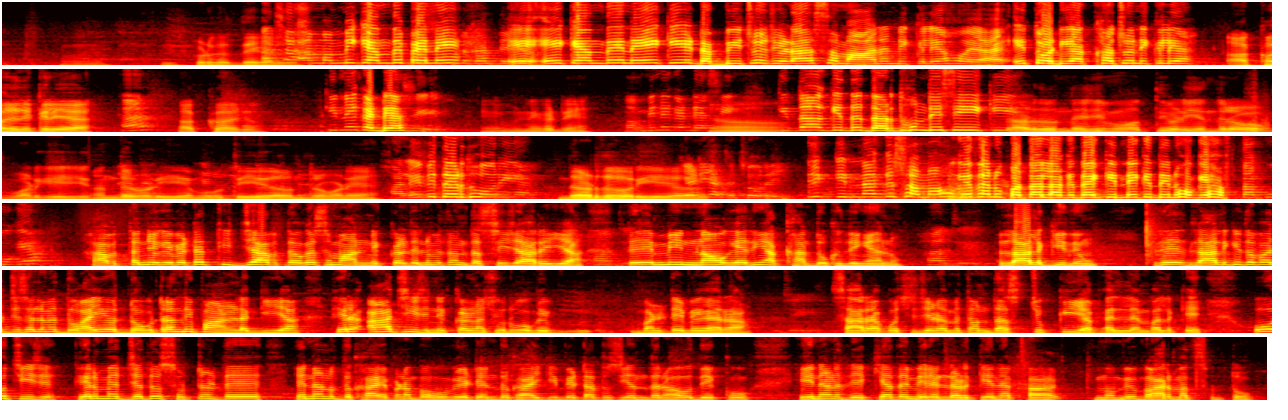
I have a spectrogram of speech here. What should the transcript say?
ਬਿਸਕੁਟ ਖਾਦੇ ਕਰ ਅੱਛਾ ਆਹ ਮੰਮੀ ਕਹਿੰਦੇ ਪਏ ਨੇ ਇਹ ਇਹ ਕਹਿੰਦੇ ਨੇ ਕਿ ਡੱਬੀ 'ਚੋਂ ਜਿਹੜਾ ਸਮਾਨ ਨਿਕਲਿਆ ਹੋਇਆ ਹੈ ਇਹ ਤੁਹਾਡੀ ਅੱਖਾਂ 'ਚੋਂ ਨਿਕਲਿਆ? ਅੱਖਾਂ 'ਚ ਨਿਕਲਿਆ। ਹੈ? ਅੱਖਾਂ 'ਚੋਂ। ਕਿਨੇ ਕੱਢਿਆ ਸੀ ਇਹ? ਇਹ ਵੀ ਨਹੀਂ ਕੱਢਿਆ। ਮੰਮੀ ਨੇ ਕੱਢਿਆ। ਸੀ? ਕਿਦਾਂ ਕਿਦਾਂ ਦਰਦ ਹੁੰਦੀ ਸੀ ਕਿ ਦਰਦ ਹੁੰਦੇ ਸੀ ਮੋਤੀ ਬੜੀ ਅੰਦਰ ਵੜ ਗਈ ਸੀ। ਅੰਦਰ ਵੜੀ ਹੈ ਮੋਤੀ ਅੰਦਰ ਵੜਿਆ। ਹਲੇ ਵੀ ਦਰਦ ਹੋ ਰਹੀ ਹੈ? ਦਰਦ ਹੋ ਰਹੀ ਹੈ ਜ਼ਿਆਦਾ। ਅੱਖ ਚੋ ਰਹੀ? ਤੇ ਕਿੰਨਾ ਕਿ ਸਮਾਂ ਹੋ ਗਿਆ ਤੁਹਾਨੂੰ ਪਤਾ ਲੱਗਦਾ ਹੈ? ਕਿੰਨੇ ਕਿ ਦਿਨ ਹੋ ਗਏ ਹਫਤਾ ਹੋ ਗਿਆ? ਹਫ਼ਤਾ ਨਹੀਂ ਹੋ ਗਿਆ ਬੇਟਾ ਤੀਜਾ ਹਫ਼ਤਾ ਹੋ ਗਿਆ ਸਮਾਨ ਨਿਕਲਦੇ ਨੇ ਮੈਂ ਤੁਹਾਨੂੰ ਦੱਸੀ ਜਾ ਰਹੀ ਆ। ਤੇ ਮਹੀਨਾ ਹੋ ਗਿਆ ਦੀਆਂ ਅੱਖਾਂ ਦੁਖਦੀਆਂ ਨੂੰ। ਹਾਂਜੀ। ਲਾਲਗੀ ਨੂੰ। ਤੇ ਲਾਲਗੀ ਤੋਂ ਬਾਅਦ ਜਿਸ ਵੇਲੇ ਮੈਂ ਦਵਾਈ ਉਹ ਡਾਕਟਰਾਂ ਦੀ ਪਾਣ ਲੱਗੀ ਆ ਫਿਰ ਆਹ ਚੀਜ਼ ਨਿਕਲਣਾ ਸ਼ੁਰੂ ਹੋ ਗਈ ਬੰਟੇ ਵਗੈਰਾ। ਸਾਰਾ ਕੁਝ ਜਿਹੜਾ ਮੈਂ ਤੁਹਾਨੂੰ ਦੱਸ ਚੁੱਕੀ ਆ ਪਹਿਲਾਂ ਬਲਕਿ ਉਹ ਚੀਜ਼ ਫਿਰ ਮੈਂ ਜਦੋਂ ਸੁੱਟਣ ਤੇ ਇਹਨਾਂ ਨੂੰ ਦਿਖਾਏ ਆਪਣਾ ਬਹੂ ਬੇਟੇ ਨੂੰ ਦਿਖਾਈ ਕਿ ਬੇਟਾ ਤੁਸੀਂ ਅੰਦਰ ਆਓ ਦੇਖੋ। ਇਹਨਾਂ ਨੇ ਦੇਖਿਆ ਤੇ ਮੇਰੇ ਲੜਕੇ ਨੇ ਕਹਾ ਕਿ ਮੰਮੀ ਬਾਹਰ ਮਤ ਸੁੱਟੋ।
